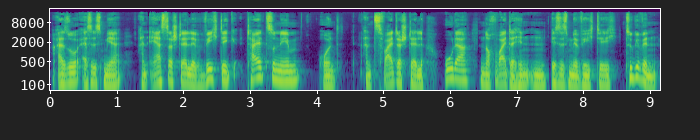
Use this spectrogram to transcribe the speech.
Also es ist mir an erster Stelle wichtig, teilzunehmen und an zweiter Stelle oder noch weiter hinten ist es mir wichtig zu gewinnen.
